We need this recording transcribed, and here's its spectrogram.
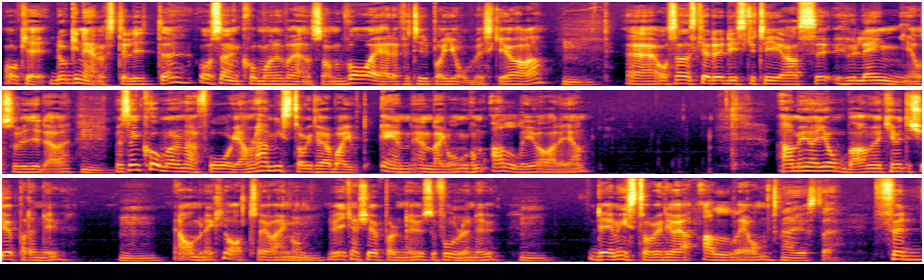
Mm. Okej, då gnälls det lite och sen kommer man överens om vad är det för typ av jobb vi ska göra. Mm. Eh, och sen ska det diskuteras hur länge och så vidare. Mm. Men sen kommer den här frågan, det här misstaget har jag bara gjort en enda gång och kommer aldrig göra det igen. Ja, men jag jobbar, men kan vi inte köpa det nu? Mm. Ja, men det är klart, sa jag en gång. Mm. Vi kan köpa det nu, så får du det nu. Mm. Det misstaget gör jag aldrig om. Nej, just det. För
